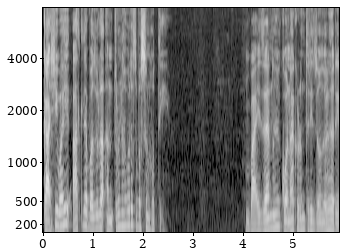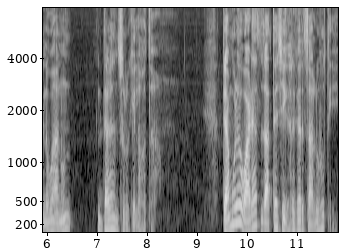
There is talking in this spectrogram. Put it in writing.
काशीबाई आतल्या बाजूला अंथरुणावरच बसून होती. बायजानं कोणाकडून तरी जोंधळं रिनवं आणून दळण सुरू केलं होतं. त्यामुळं वाड्यात जात्याची घरघर चालू होती.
